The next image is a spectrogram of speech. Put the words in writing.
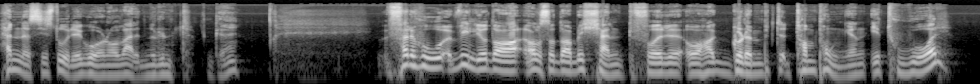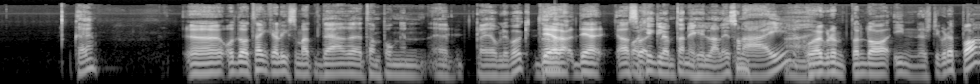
Hennes historie går nå verden rundt. Okay. For hun vil jo da altså da bli kjent for å ha glemt tampongen i to år. ok. Eh, og da tenker jeg liksom at Der eh, tampongen eh, pleier å bli brukt? der, eller? altså, Har ikke glemt den i hylla, liksom? Nei, og jeg glemte den da innerst i gløppa.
